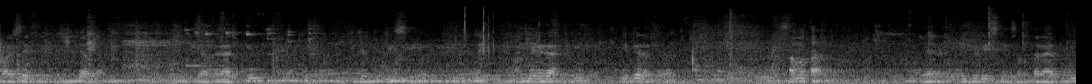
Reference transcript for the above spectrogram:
వైసీపీ సుజాత సుజాత గారికి డిప్యూటీసీ అంజలి గారికి మీ సమత డిప్యూటీసీ సమత గారికి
